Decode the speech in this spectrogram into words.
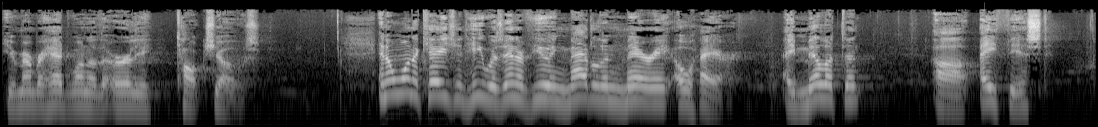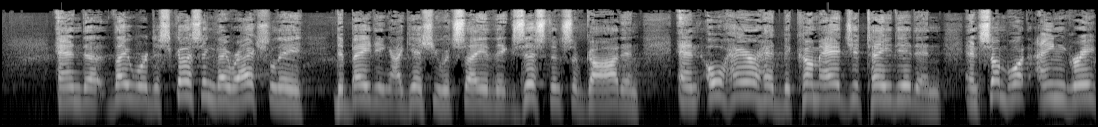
You remember had one of the early talk shows. And on one occasion, he was interviewing Madalyn Murray O'Hair, a militant uh, atheist. And uh, they were discussing, they were actually debating, I guess you would say, the existence of God. And, and O'Hair had become agitated and, and somewhat angry.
